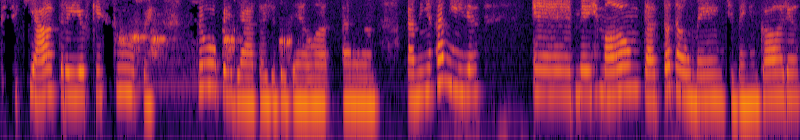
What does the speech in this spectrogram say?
psiquiatra e eu fiquei super, super grata à ajuda dela, à, minha família. É, meu irmão tá totalmente bem agora.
